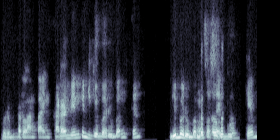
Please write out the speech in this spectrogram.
bener-bener langkah yang karena dia kan juga baru banget kan? Dia baru banget Betul, selesai betul. bootcamp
